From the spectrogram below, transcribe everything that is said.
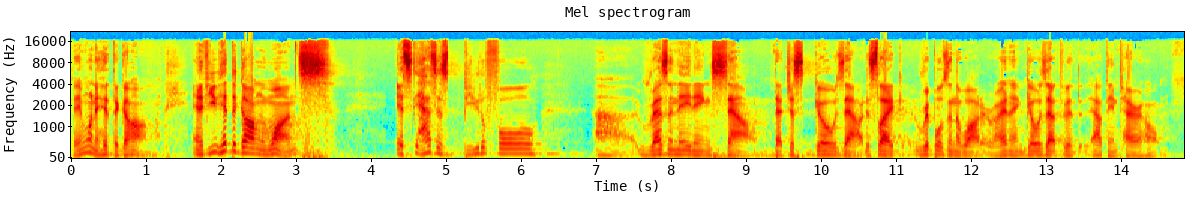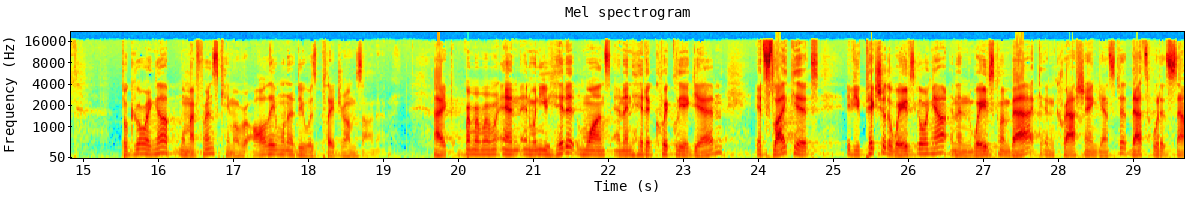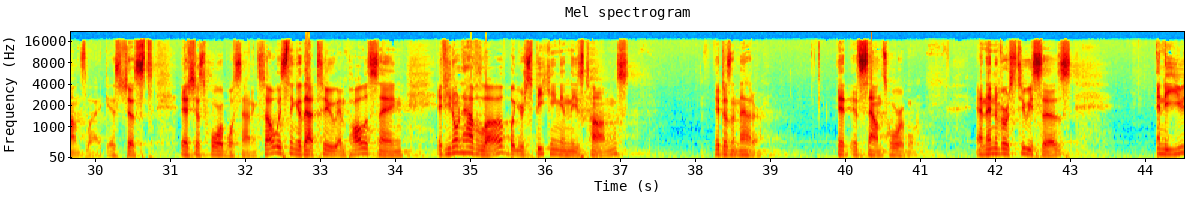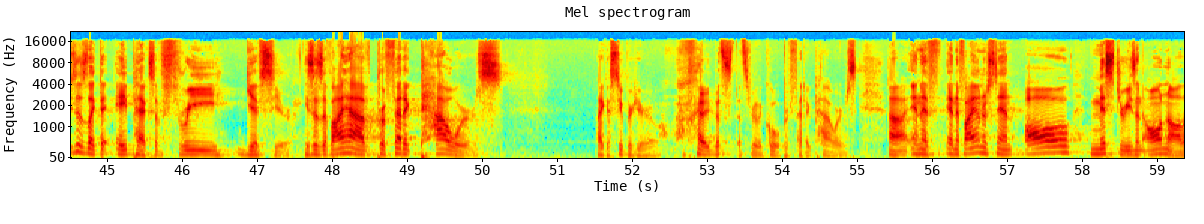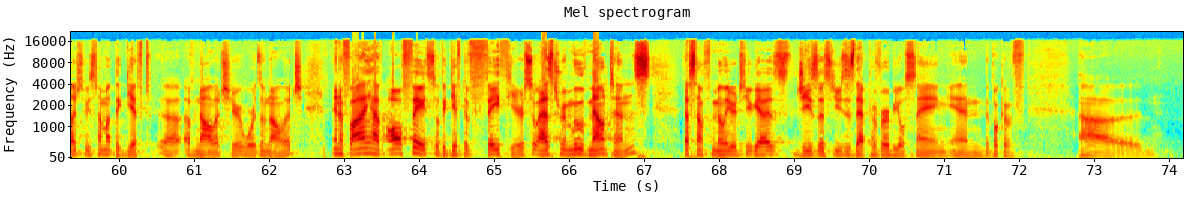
They want to hit the gong. And if you hit the gong once, it has this beautiful, uh, resonating sound that just goes out. It's like ripples in the water, right? And it goes out throughout the entire home. But growing up, when my friends came over, all they wanted to do was play drums on it. Like, and, and when you hit it once and then hit it quickly again, it's like it if you picture the waves going out and then waves coming back and crashing against it, that's what it sounds like. It's just, it's just horrible sounding. So I always think of that too. And Paul is saying, if you don't have love, but you're speaking in these tongues, it doesn't matter. It, it sounds horrible. And then in verse 2, he says, and he uses like the apex of three gifts here. He says, if I have prophetic powers, like a superhero. that's, that's really cool, prophetic powers. Uh, and, if, and if I understand all mysteries and all knowledge, so he's talking about the gift uh, of knowledge here, words of knowledge, and if I have all faith, so the gift of faith here, so as to remove mountains, that sound familiar to you guys? Jesus uses that proverbial saying in the book of, uh,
